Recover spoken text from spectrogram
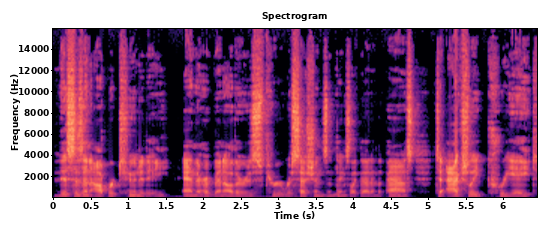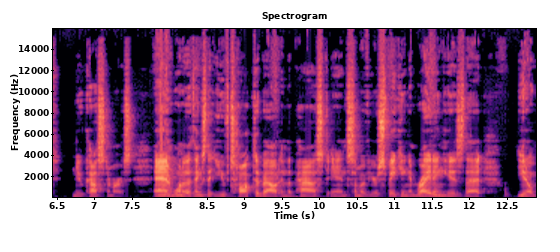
This is an opportunity, and there have been others through recessions and things like that in the past to actually create new customers. And Yeah. one of the things that you've talked about in the past in some of your speaking and writing is that you know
